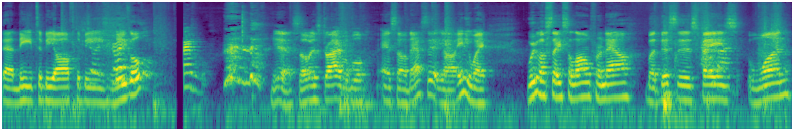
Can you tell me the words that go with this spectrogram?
that need to be off to be So it's legal. drivable. Drivable. Yeah, so it's drivable. And so that's it, y'all. Anyway, we're gonna say so long for now, but this is phase one,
